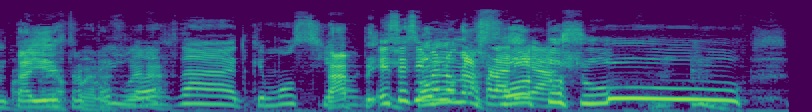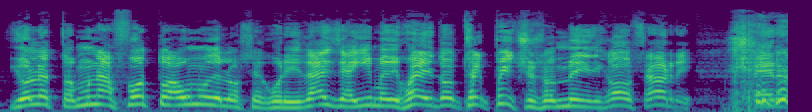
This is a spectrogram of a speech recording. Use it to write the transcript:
pantalla pantalla extra afuera. por I fuera. love that. Qué emoción. Ese y sí me toma lo unas compraría. fotos. uh. yo le tomé una foto a uno de los seguridades de allí y me dijo, hey, don't take pictures of me. Y dijo, oh, sorry. Pero,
